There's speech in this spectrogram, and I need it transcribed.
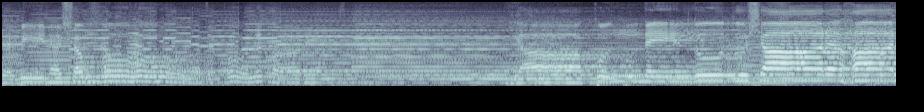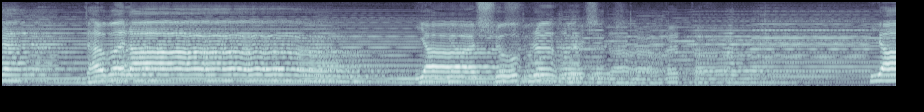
रविर शम्भोत पुनकार या कुन्देन्दु तुषार धवला या शुभ्रावता या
